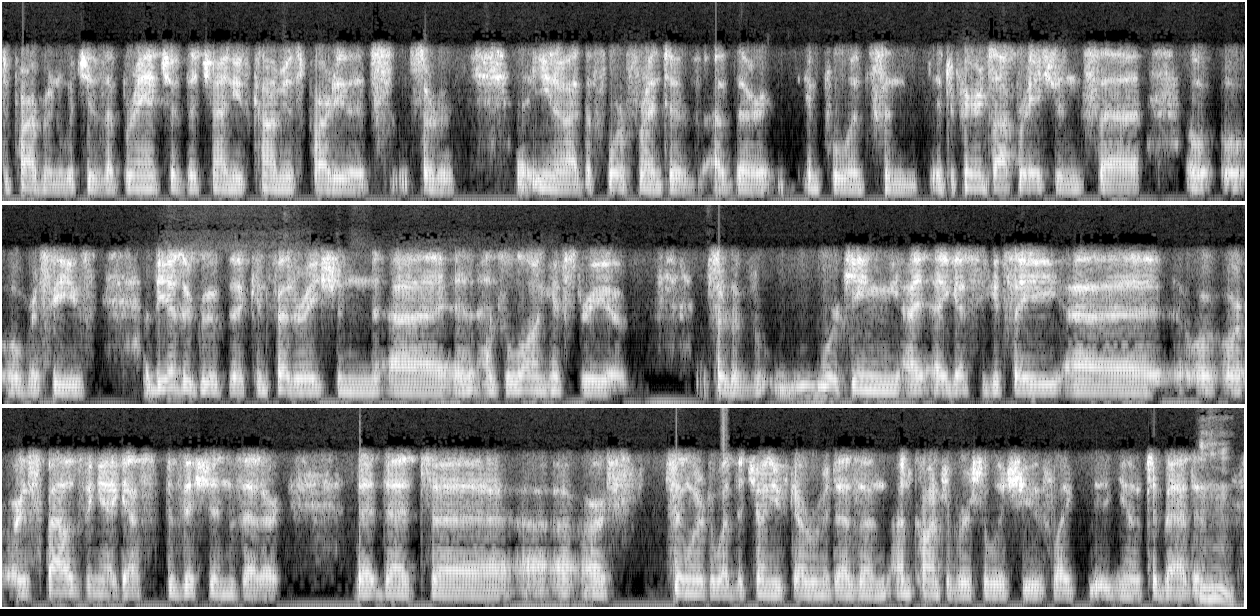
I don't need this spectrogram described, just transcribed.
Department, which is a branch of the Chinese Communist Party that's sort of, uh, you know, at the forefront of, of their influence and interference operations uh, o- overseas. The other group, the Confederation, uh, has a long history of sort of working, I, I guess you could say, uh, or, or, or, espousing, I guess, positions that are that that uh, are similar to what the Chinese government does on uncontroversial issues like you know Tibet and mm-hmm.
